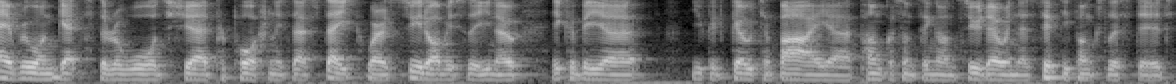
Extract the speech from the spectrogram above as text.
everyone gets the rewards shared proportionally to their stake whereas sudo obviously you know it could be a you could go to buy a punk or something on sudo and there's 50 punks listed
